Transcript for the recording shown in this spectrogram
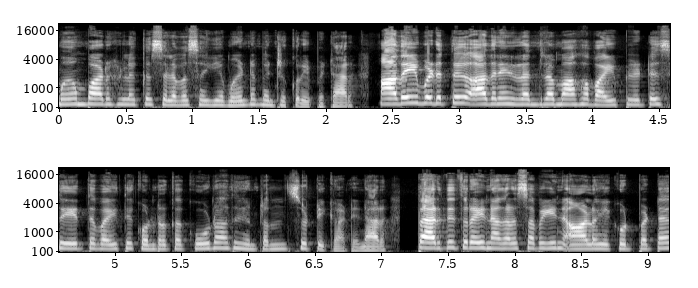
மேம்பாடுகளுக்கு செலவு செய்ய வேண்டும் என்று குறிப்பிட்டார். அதை விடுத்து அதனை நிரந்தரமாக வைப்பிலிட்டு சேர்த்து வைத்துக் கொண்டிருக்க கூடாது என்றும் சுட்டிக்காட்டினார். பருத்தித்துறை நகரசபையின் ஆளுகைக்குட்பட்ட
